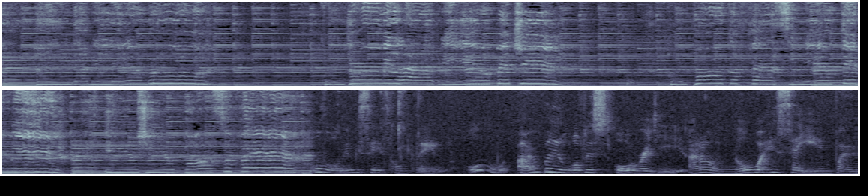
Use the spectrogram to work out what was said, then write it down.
Ainda me lembro quando um milagre eu pedi. Com pouca fé, sim, eu temi. E hoje eu posso ver. Say something. Oh, I really love this already. I don't know what he's saying, but I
